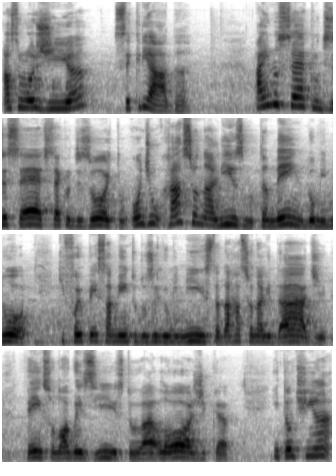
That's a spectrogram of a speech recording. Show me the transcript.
a astrologia ser criada. Aí no século XVII, século XVIII, onde o racionalismo também dominou, que foi o pensamento dos iluministas, da racionalidade, penso, logo existo, a lógica. Então tinha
